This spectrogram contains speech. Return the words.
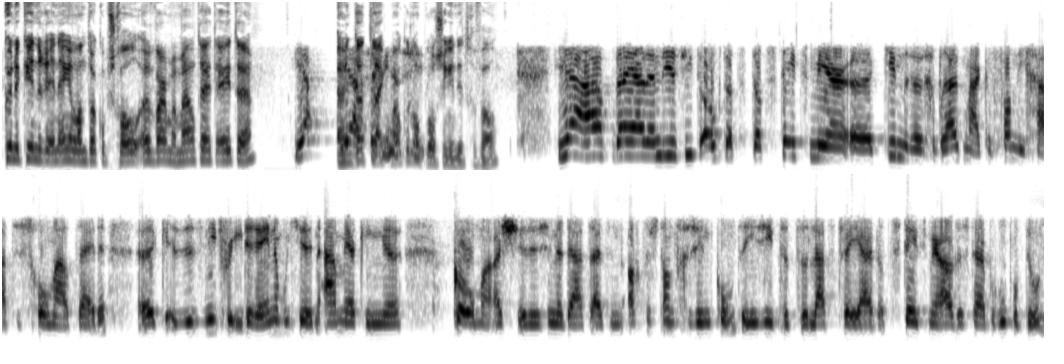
kunnen kinderen in Engeland ook op school een warme maaltijd eten? Ja. ja dat lijkt me ook een oplossing in dit geval. Ja, nou ja, en je ziet ook dat, dat steeds meer uh, kinderen gebruik maken van die gratis schoolmaaltijden. Uh, het is niet voor iedereen, dan moet je een aanmerking uh, komen als je dus inderdaad uit een achterstandsgezin komt. En je ziet dat de laatste twee jaar dat steeds meer ouders daar beroep op doen.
